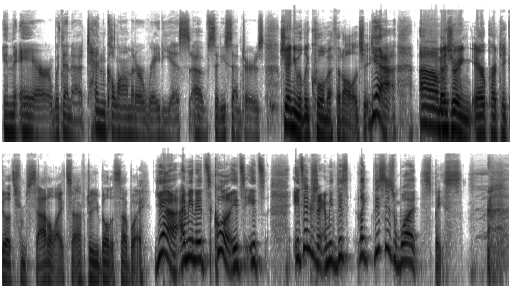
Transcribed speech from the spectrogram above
in the air within a 10 kilometer radius of city centers. Genuinely cool methodology. Yeah. Um, Measuring air particulates from satellites after you build a subway. yeah. I mean, it's cool. It's, it's, it's interesting. I mean, this, like, this is what, Space.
